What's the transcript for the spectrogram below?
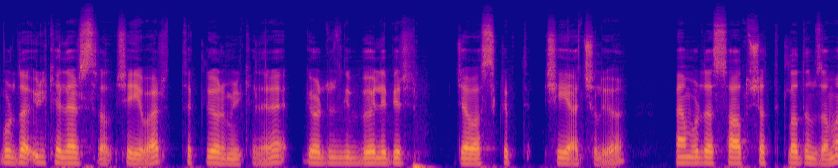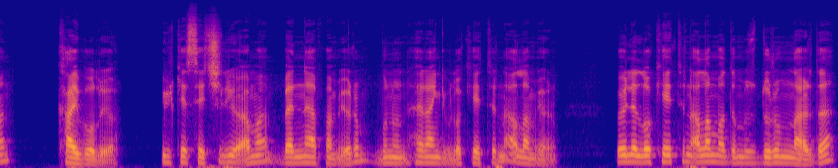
Burada ülkeler sıra şeyi var. Tıklıyorum ülkelere. Gördüğünüz gibi böyle bir JavaScript şeyi açılıyor. Ben burada sağ tuşa tıkladığım zaman kayboluyor. Ülke seçiliyor ama ben ne yapamıyorum? Bunun herhangi bir locator'ını alamıyorum. Böyle locator'ını alamadığımız durumlarda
